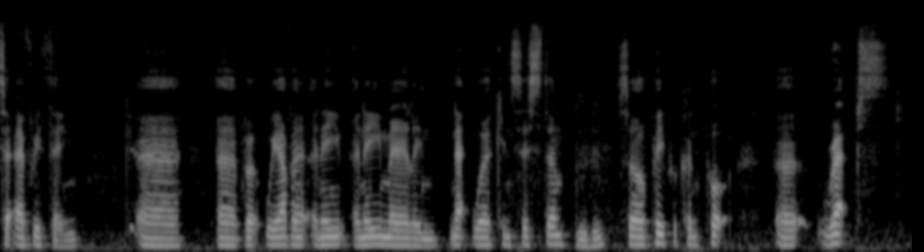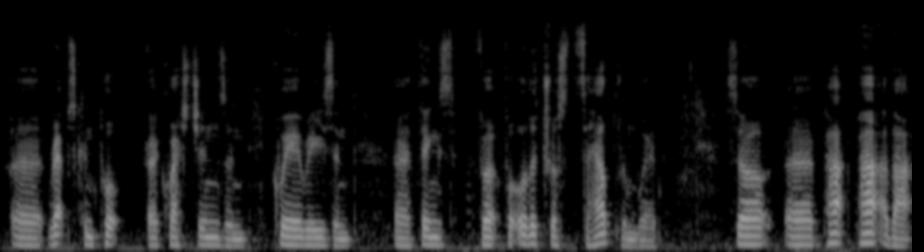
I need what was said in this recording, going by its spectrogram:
to everything, uh, uh, but we have a, an, e- an emailing networking system. Mhm. So people can put uh, reps. Uh, reps can put uh, questions and queries and uh, things for, for other trusts to help them with. So uh, part part of that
